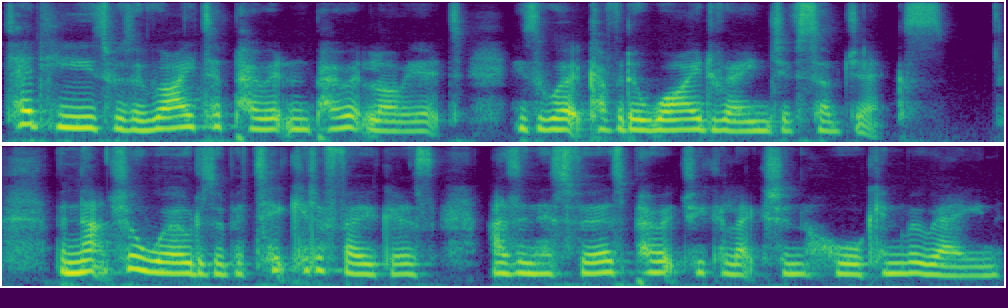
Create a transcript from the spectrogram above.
Ted Hughes was a writer, poet and poet laureate whose work covered a wide range of subjects. The natural world was a particular focus, as in his first poetry collection, Hawk in the Rain,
